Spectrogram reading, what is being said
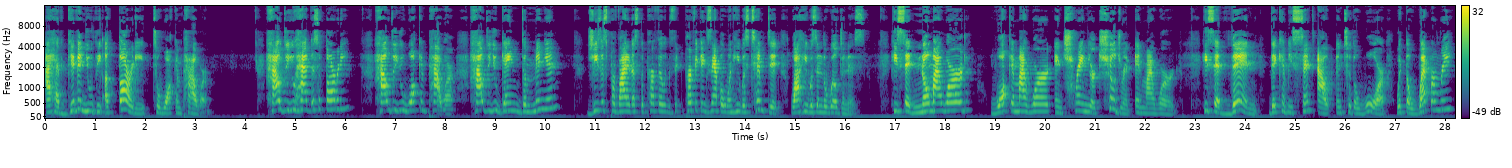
I have given you the authority to walk in power. How do you have this authority? How do you walk in power? How do you gain dominion? Jesus provided us the perfect, perfect example when he was tempted while he was in the wilderness. He said, Know my word, walk in my word, and train your children in my word. He said, Then they can be sent out into the war with the weaponry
